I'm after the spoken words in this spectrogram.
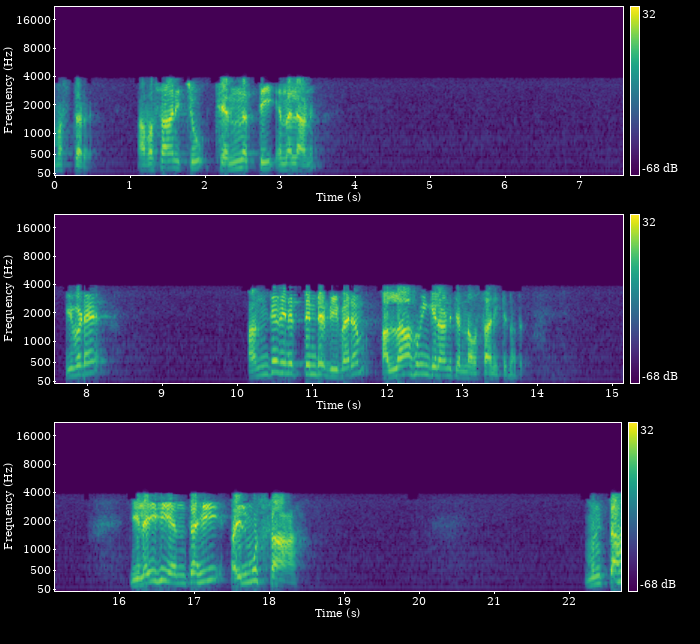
മസ്തർ. അവസാനിച്ചു ചെന്നെത്തി എന്നല്ലാണ്. ഇവിടെ അന്ത്യദിനത്തിന്റെ വിവരം അള്ളാഹുവിങ്കിലാണ് ചെന്ന് അവസാനിക്കുന്നത് ഇലൈഹി എന്തഹി അൽമുസാ മുൻതഹ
